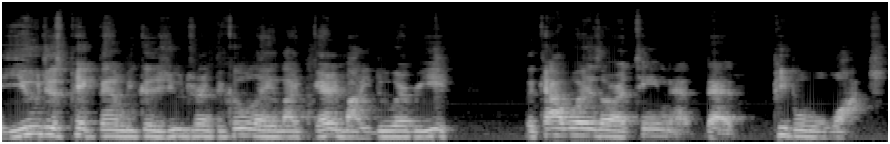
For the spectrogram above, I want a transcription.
You just pick them because you drink the Kool Aid like everybody do every year. The Cowboys are a team that that people will watch,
